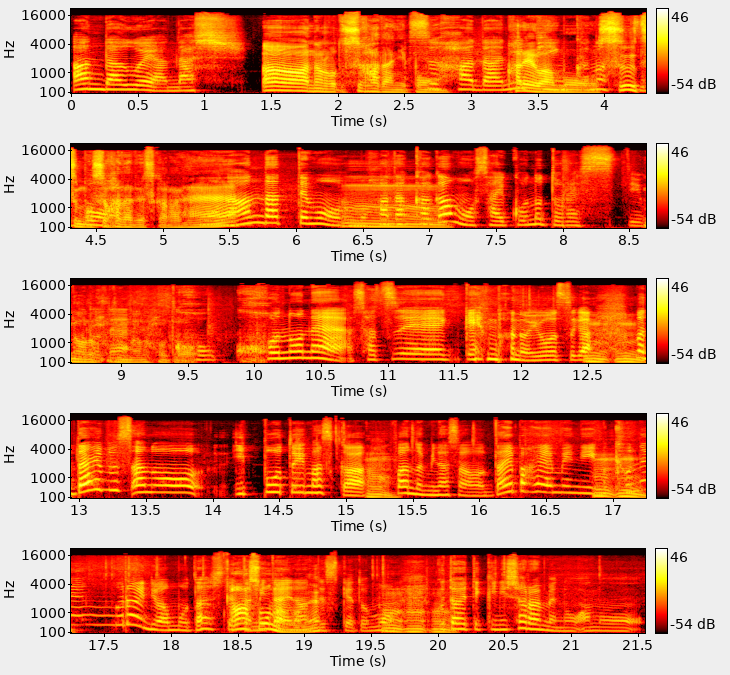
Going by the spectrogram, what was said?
アンダーウェアなしああなるほど。素肌にポン。素肌にピ彼はもうスーツも素肌でですからもうなねんだってもうもううん裸がもう最高のドレスっていうことで。なるほどここのね撮影現場の様子が、うんうん。まあ、だいぶあの一報といいますか、うん。ファンの皆さんはだいぶ早めに、うんうん。去年ぐらいにはもう出してたみたいなんですけども、うんうんうん。具体的にシャラメのあの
